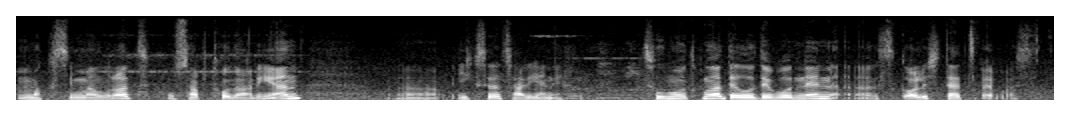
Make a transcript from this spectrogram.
მაქსიმალურად უსაფრთხოდ არიან იქ სადაც არიან ახლა. თუ მოთქმულად ელოდებოდნენ სკოლის დაწყებას.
